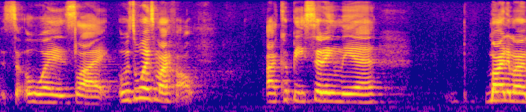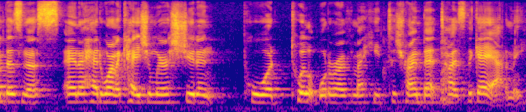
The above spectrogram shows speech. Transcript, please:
It's always like it was always my fault. I could be sitting there minding my own business, and I had one occasion where a student poured toilet water over my head to try and baptise the gay out of me.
